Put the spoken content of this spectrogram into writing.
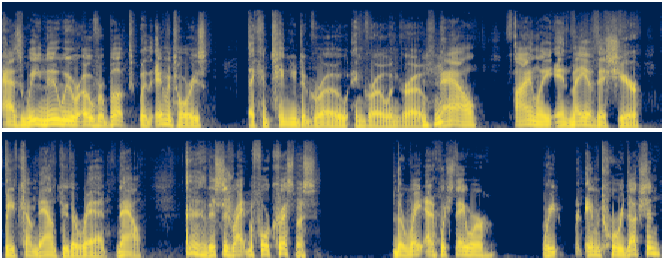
as we knew we were overbooked with inventories, they continued to grow and grow and grow. Mm-hmm. Now, finally, in May of this year, we've come down to the red. Now, this is right before Christmas. The rate at which they were re- inventory reduction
